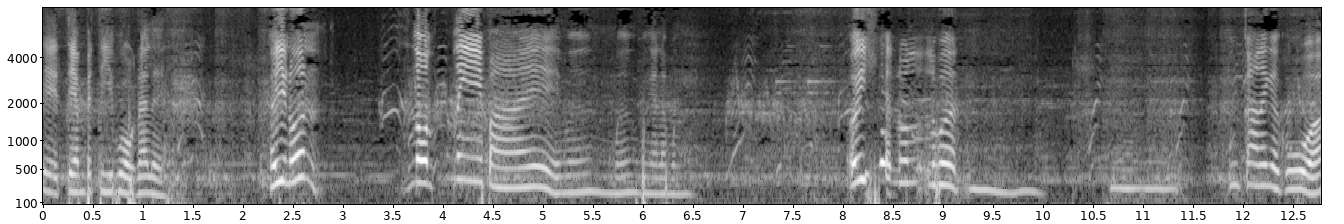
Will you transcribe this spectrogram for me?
เคเตรียมไปตีบวกได้เลย เฮ้ยอยู่นู้นโนนนี่ไป มึง มึง เป็นไงล่ะมึง เอ้ยเฮียโดนระเบิดมึงกล้ารอะไรกับกูเหรอ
